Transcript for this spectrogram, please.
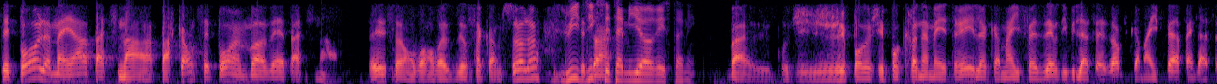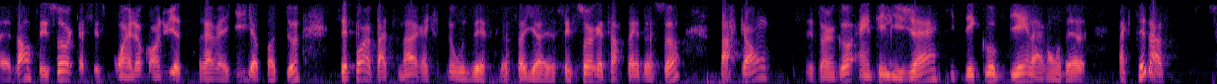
C'est pas le meilleur patineur. Par contre, c'est pas un mauvais patineur. Ça, on, va, on va se dire ça comme ça. Là. Lui, il dit un... que c'est amélioré cette année. Ben, écoute, j'ai pas, j'ai pas chronométré là, comment il faisait au début de la saison puis comment il fait à la fin de la saison. C'est sûr que c'est ce point-là qu'on lui a dit de travailler, il n'y a pas de doute. C'est pas un patineur explosif. Là. Ça, c'est sûr et certain de ça. Par contre, c'est un gars intelligent qui découpe bien la rondelle. Fait que, dans, tu,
